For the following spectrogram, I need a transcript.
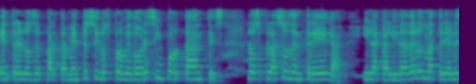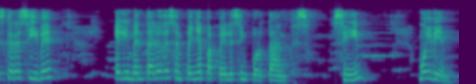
entre los departamentos y los proveedores importantes, los plazos de entrega y la calidad de los materiales que recibe, el inventario desempeña papeles importantes. ¿Sí? Muy bien.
